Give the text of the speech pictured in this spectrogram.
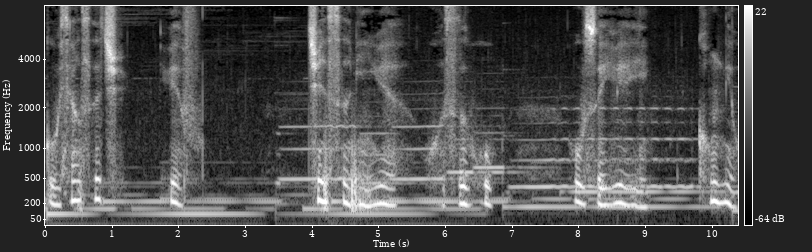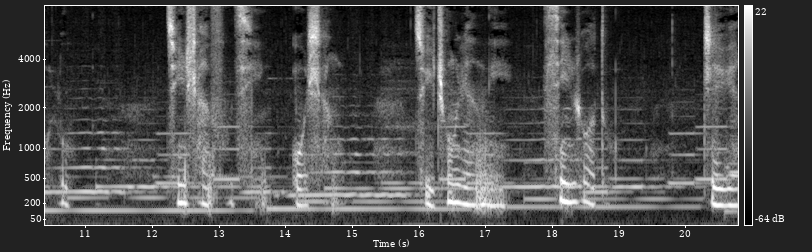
《故乡思曲》乐府。君似明月，我似雾。雾随月影，空流露。君善抚琴，我善。曲中人离，心若堵。只缘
